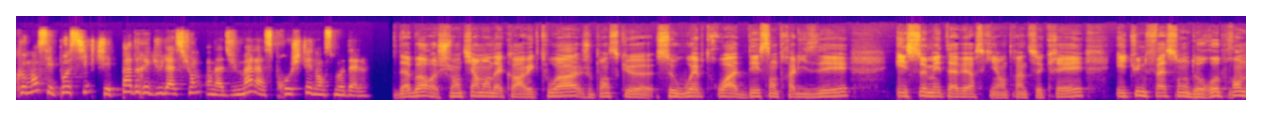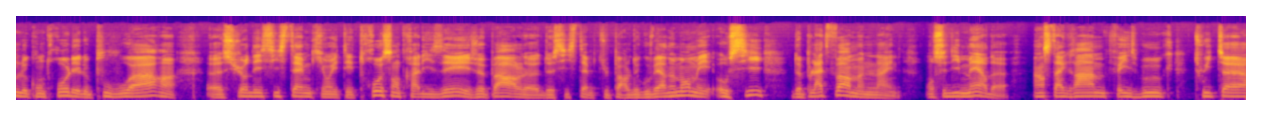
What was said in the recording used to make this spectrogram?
Comment c'est possible qu'il n'y ait pas de régulation? On a du mal à se projeter dans ce modèle. D'abord, je suis entièrement d'accord avec toi. Je pense que ce Web 3 décentralisé et ce métaverse qui est en train de se créer est une façon de reprendre le contrôle et le pouvoir euh, sur des systèmes qui ont été trop centralisés. Et je parle de systèmes, tu parles de gouvernement, mais aussi de plateformes online. On se dit merde, Instagram, Facebook, Twitter,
